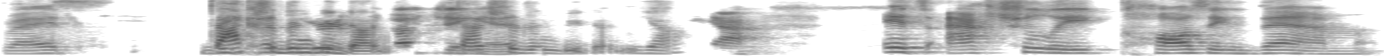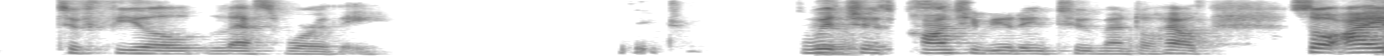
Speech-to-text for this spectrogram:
right That Because shouldn't be done. That it. shouldn't be done. Yeah. yeah it's actually causing them to feel less worthy Very true. Which is contributing to mental health so i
